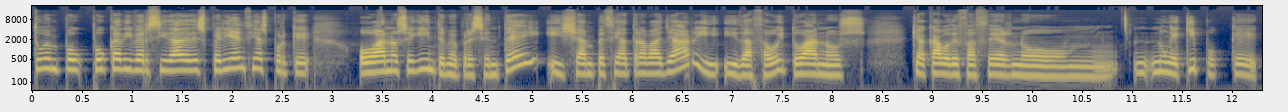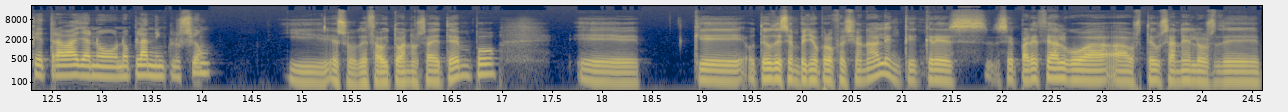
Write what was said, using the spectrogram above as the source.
tuve pou, pouca diversidade de experiencias porque O ano seguinte me presentei e xa empecé a traballar e, e 18 anos que acabo de facer no, nun equipo que, que traballa no, no plan de inclusión. E eso, 18 anos hai tempo, eh, que o teu desempeño profesional en que crees se parece algo a, aos teus anhelos de,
